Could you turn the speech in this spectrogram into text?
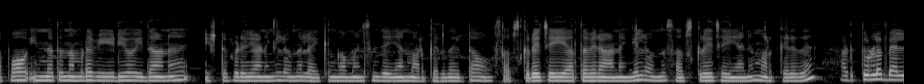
അപ്പോൾ ഇന്നത്തെ നമ്മുടെ വീഡിയോ ഇതാണ്. ഇഷ്ടപ്പെടുകയാണെങ്കിൽ ഒന്ന് ലൈക്കും കമൻസും ചെയ്യാൻ മറക്കരുത് കേട്ടോ. സബ്സ്ക്രൈബ് ചെയ്യാത്തവരാണെങ്കിൽ ഒന്ന് സബ്സ്ക്രൈബ് ചെയ്യാനും മറക്കരുത്. അടുത്തുള്ള ബെൽ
